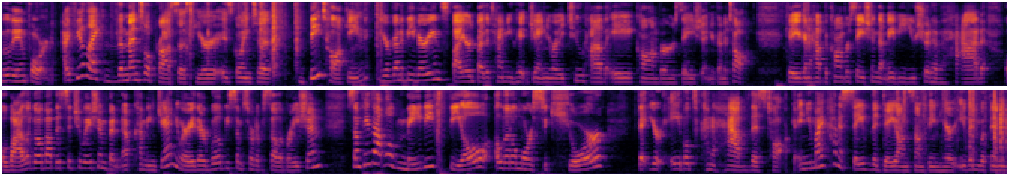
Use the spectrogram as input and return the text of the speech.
moving forward. I feel like the mental process here is going to be talking. You're going to be very inspired by the time you hit January to have a conversation. You're going to talk. Okay, you're going to have the conversation that maybe you should have had a while ago about this situation, but in upcoming January, there will be some sort of celebration, something that will maybe feel a little more secure that you're able to kind of have this talk. And you might kind of save the day on something here, even within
